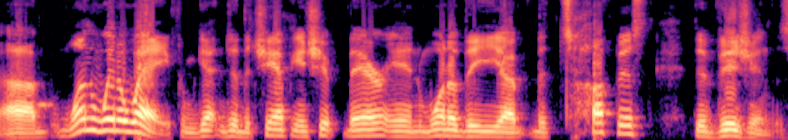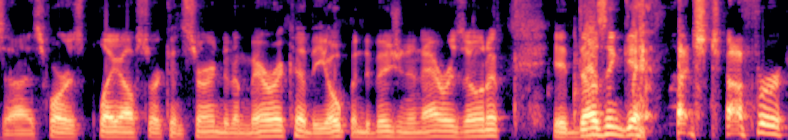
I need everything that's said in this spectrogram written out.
Uh, one win away from getting to the championship there in one of the, uh, the toughest divisions uh, as far as playoffs are concerned in America, the Open Division in Arizona. It doesn't get much tougher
